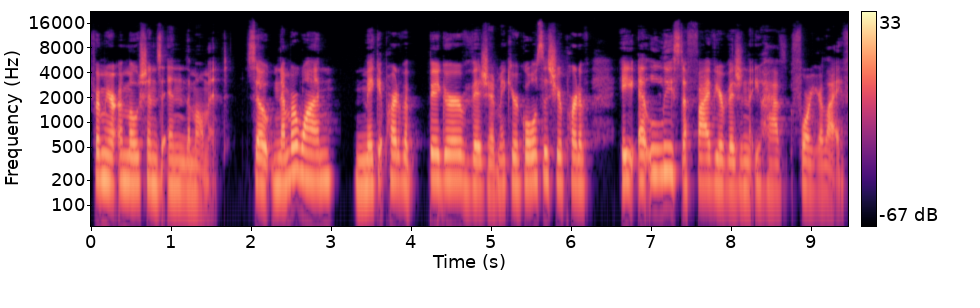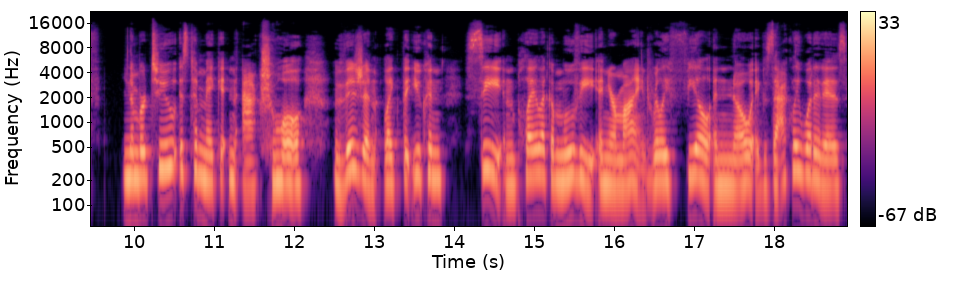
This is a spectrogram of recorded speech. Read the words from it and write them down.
from your emotions in the moment. So, number one, make it part of a bigger vision. Make your goals this year part of a, at least a five year vision that you have for your life. Number two is to make it an actual vision, like that you can see and play like a movie in your mind, really feel and know exactly what it is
